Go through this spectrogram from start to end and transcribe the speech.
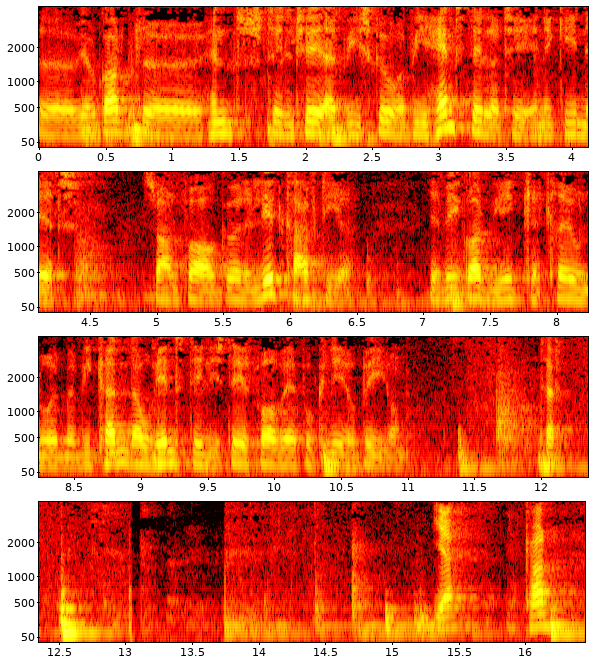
Øh, jeg vil godt øh, henstille til, at vi skriver, at vi henstiller til Energinet, sådan for at gøre det lidt kraftigere. Jeg ved godt, at vi ikke kan kræve noget, men vi kan dog henstille i stedet for at være på knæ og bede om. Tak. Ja, kan.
